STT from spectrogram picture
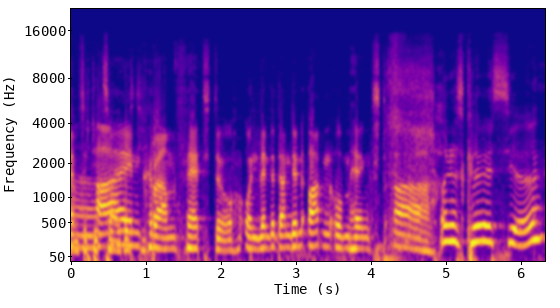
haben sich die Zeit ein Gramm Fett, du. Und wenn du dann den Orden umhängst, ach. Und das Klößchen.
